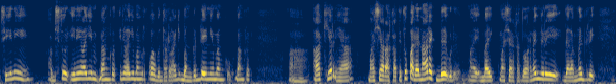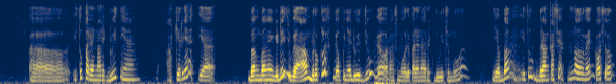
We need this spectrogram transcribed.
si ini habis itu ini lagi bangkrut, ini lagi bangkrut. Wah, bentar lagi bank gede ini bang bangkrut. Uh, akhirnya masyarakat itu pada narik deh baik masyarakat luar negeri dalam negeri uh, itu pada narik duitnya akhirnya ya bank-bank yang gede juga ambruk lah. Nggak punya duit juga. Orang semua udah pada narik duit semua. Ya bank itu berangkasnya nol men kosong.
